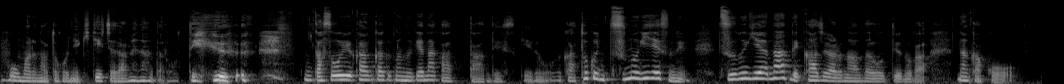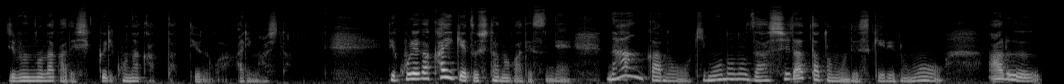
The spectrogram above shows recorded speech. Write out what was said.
フォーマルなとこには着ていちゃダメなんだろうっていう なんかそういう感覚が抜けなかったんですけどだから特に紬ですね紬はなんでカジュアルなんだろうっていうのがなんかこう自分の中でしっくりこなかったっていうのがありました。でこれが解決したのがですねなんかの着物の雑誌だったと思うんですけれどもある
